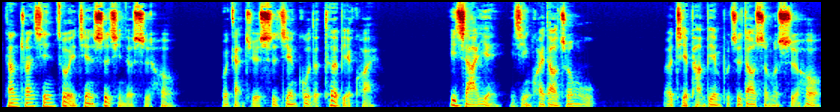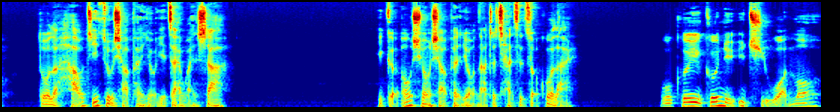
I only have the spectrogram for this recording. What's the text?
当专心做一件事情的时候，会感觉时间过得特别快，一眨眼已经快到中午。而且旁边不知道什么时候多了好几组小朋友也在玩沙。一个欧熊小朋友拿着铲子走过来，我可以跟你一起玩吗？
